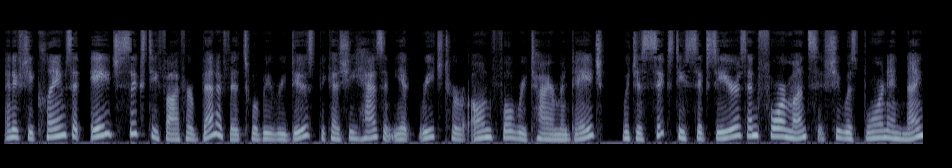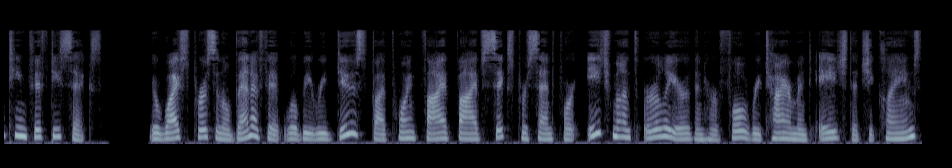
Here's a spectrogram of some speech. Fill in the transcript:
and if she claims at age 65 her benefits will be reduced because she hasn't yet reached her own full retirement age, which is 66 years and 4 months if she was born in 1956. Your wife's personal benefit will be reduced by 0.556% for each month earlier than her full retirement age that she claims,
